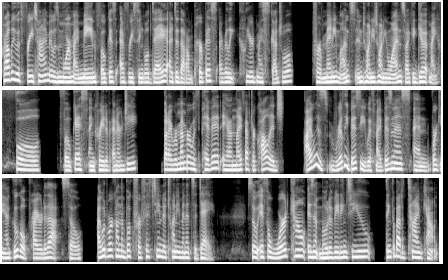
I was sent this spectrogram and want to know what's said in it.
Probably with free time, it was more my main focus every single day. I did that on purpose. I really cleared my schedule for many months in 2021 so I could give it my full focus and creative energy. But I remember with Pivot and Life After College, I was really busy with my business and working at Google prior to that. So I would work on the book for 15 to 20 minutes a day. So if a word count isn't motivating to you, think about a time count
